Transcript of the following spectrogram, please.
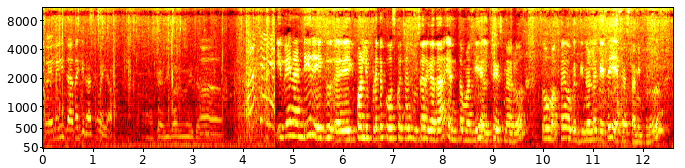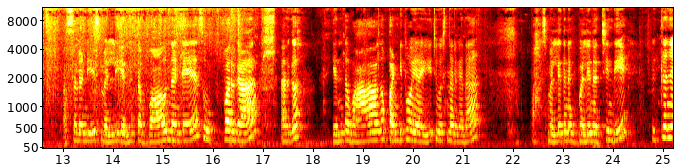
पहले ही ज्यादा गिरा था भैया ఇవేనండి రేగు రేగిపళ్ళు ఇప్పుడైతే కోసుకొచ్చాను చూసారు కదా ఎంత మంది హెల్ప్ చేసినారు సో మొత్తం ఒక గిన్నెలోకి అయితే వేసేస్తాను ఇప్పుడు అస్సలండి స్మెల్ ఎంత బాగుందంటే సూపర్గా అదిగో ఎంత బాగా పండిపోయాయి చూస్తున్నారు కదా? స్మెల్ అయితే నాకు భలే నచ్చింది. ఇట్లనే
